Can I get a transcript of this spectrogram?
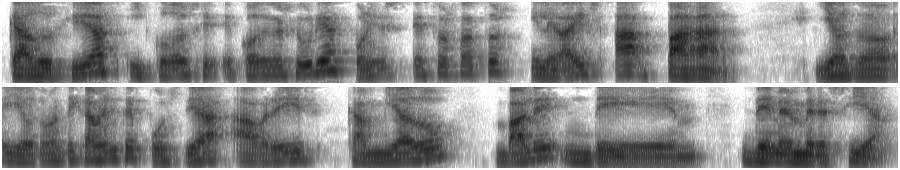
caducidad y código de seguridad, ponéis estos datos y le dais a pagar. Y, automáticamente pues ya habréis cambiado, ¿vale? De, de membresía.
